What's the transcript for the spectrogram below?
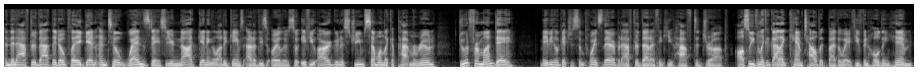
and then after that they don't play again until Wednesday. So you're not getting a lot of games out of these Oilers. So if you are going to stream someone like a Pat Maroon, do it for Monday. Maybe he'll get you some points there, but after that, I think you have to drop. Also, even like a guy like Cam Talbot, by the way, if you've been holding him,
